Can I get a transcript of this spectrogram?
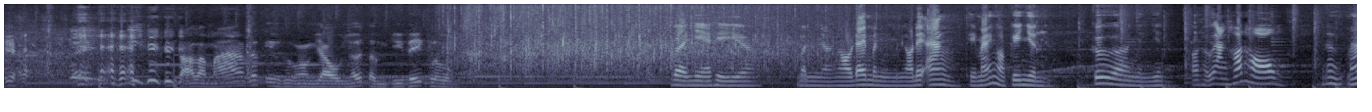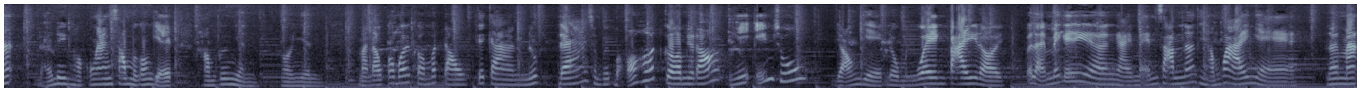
Kỳ. Chứng tỏ là má rất yêu thương con dâu Nhớ từng chi tiết luôn về nhà thì à, mình à, ngồi đây mình, mình ngồi đây ăn thì má ngồi kia nhìn cứ à, nhìn nhìn coi thử ăn hết không? Má để đi hồi con ăn xong rồi con dẹp. Không cứ nhìn ngồi nhìn mà đâu có bới cơm ít đâu. Cái ca nước đá xong phải bỏ hết cơm vô đó nhét yếm xuống dọn dẹp rồi mình quen tay rồi. Với lại mấy cái ngày mà em sanh á thì không có ai ở nhà. Nên má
